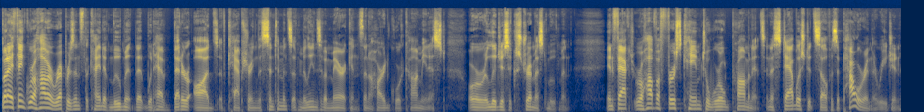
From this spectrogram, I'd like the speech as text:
But I think Rojava represents the kind of movement that would have better odds of capturing the sentiments of millions of Americans than a hardcore communist or a religious extremist movement. In fact, Rojava first came to world prominence and established itself as a power in the region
